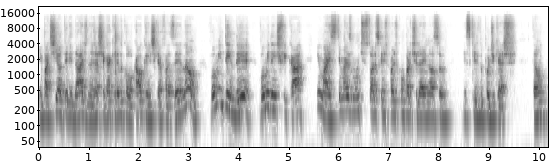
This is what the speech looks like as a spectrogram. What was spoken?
empatia, alteridade, né? já chegar querendo colocar o que a gente quer fazer, não, vamos entender, vamos identificar, e mais, tem mais um monte de histórias que a gente pode compartilhar em nosso querido podcast. Então,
